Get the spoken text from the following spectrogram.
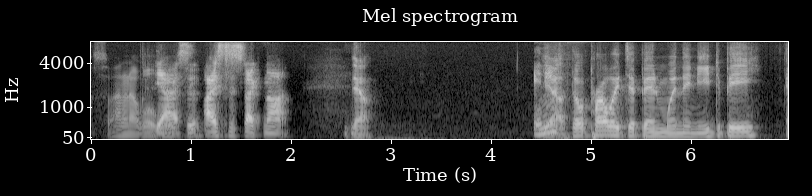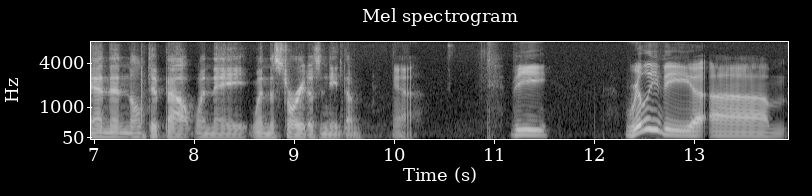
So I don't know. We'll, yeah, I, we'll su- I suspect not. Yeah. Any- yeah, they'll probably dip in when they need to be, and then they'll dip out when they when the story doesn't need them. Yeah. The really the uh, um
